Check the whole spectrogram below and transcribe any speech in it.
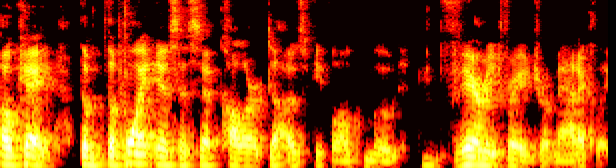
Okay, the, the point is, is that color does evoke mood very, very dramatically.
